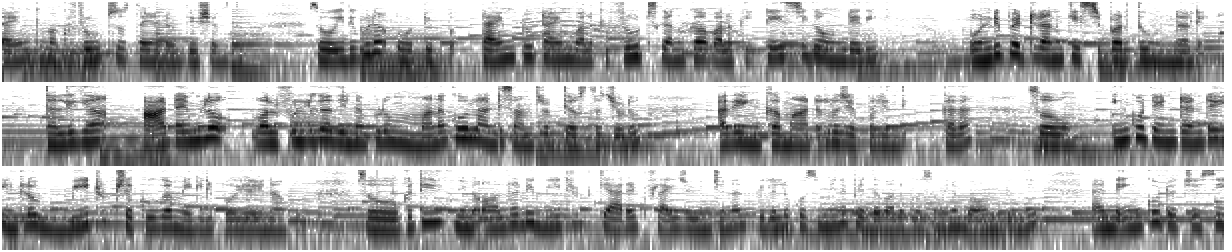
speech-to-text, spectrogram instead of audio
టైంకి మాకు ఫ్రూట్స్ వస్తాయనే ఉద్దేశంతో. సో ఇది కూడా ఓ టిప్ టైం టు టైం వాళ్ళకి ఫ్రూట్స్ కనుక వాళ్ళకి టేస్టీగా ఉండేది వండి పెట్టడానికి ఇష్టపడుతూ ఉండాలి. తల్లిగా ఆ టైంలో వాళ్ళు ఫుల్గా తిన్నప్పుడు మనకు లాంటి సంతృప్తి వస్తుంది చూడు. అది ఇంకా మాటలో చెప్పలేంది. కదా. సో ఇంకోటి ఏంటంటే ఇంట్లో బీట్రూట్స్ ఎక్కువగా మిగిలిపోయాయి నాకు. సో ఒకటి నేను ఆల్రెడీ బీట్రూట్ క్యారెట్ ఫ్రై చూపించాను. అది పిల్లల కోసమైనా పెద్దవాళ్ళ కోసమైనా బాగుంటుంది. అండ్ ఇంకోటి వచ్చేసి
